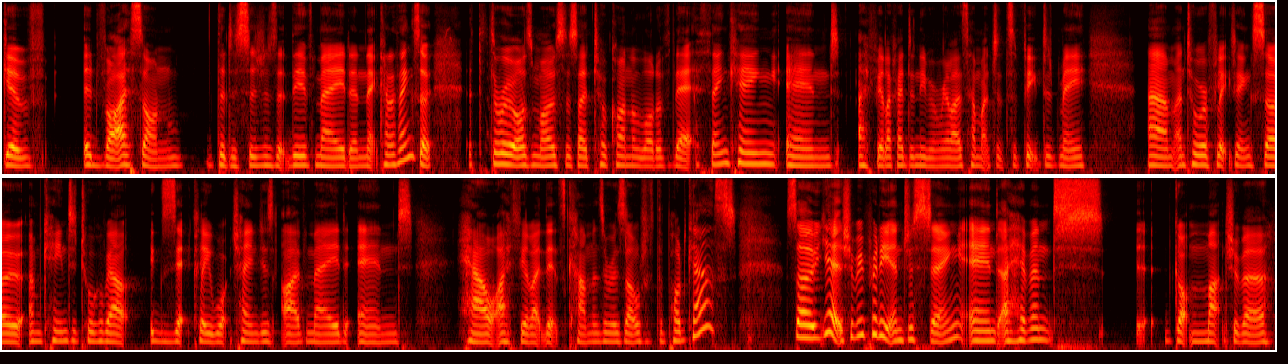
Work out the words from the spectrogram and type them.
give advice on the decisions that they've made and that kind of thing. So through osmosis, I took on a lot of that thinking, and I feel like I didn't even realize how much it's affected me um, until reflecting. So I'm keen to talk about exactly what changes I've made and how I feel like that's come as a result of the podcast. So yeah, it should be pretty interesting, and I haven't uh, got much of a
